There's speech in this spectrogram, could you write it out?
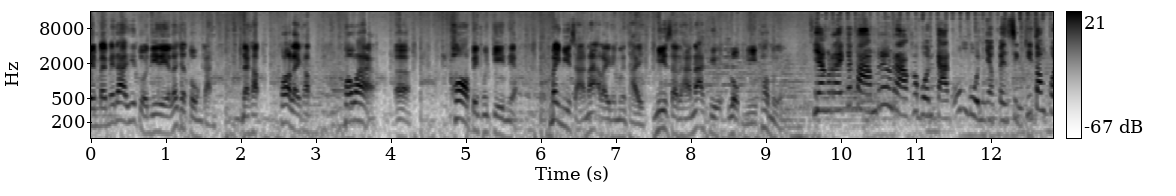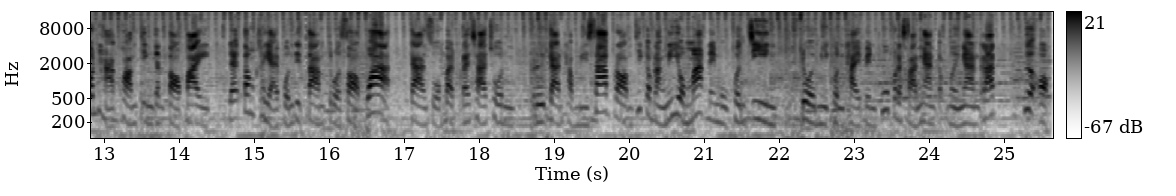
เป็นไปไม่ได้ที่ตรวจดีเดแล้วจะตรงกันนะครับเพราะอะไรครับ เพราะว่าพ่อเป็นคนจีนเนี่ยไม่มีสถานะอะไรในเมืองไทย มีสถานะคือหลบหนีเข้าเมือง อย่างไรก็ตามเรื่องราวขบวนการอุ้มบุญยังเป็นสิ่งที่ต้องค้นหาความจริงกันต่อไป และต้องขยายผลติดตามตรวจสอบว่าการสวมบัตรประชาชน หรือการทำวีซ่าปลอมที่กำลังนิยมมากในหมู่คนจีน โดยมีคนไทยเป็นผู้ประสานงานกับหน่วยงานรัฐ เพื่อออก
